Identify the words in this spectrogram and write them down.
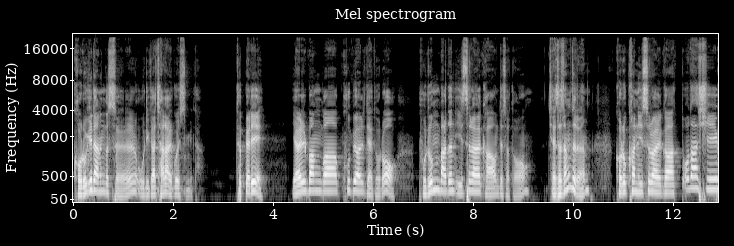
거룩이라는 것을 우리가 잘 알고 있습니다. 특별히 열방과 구별되도록 부름받은 이스라엘 가운데서도 제사장들은 거룩한 이스라엘과 또다시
